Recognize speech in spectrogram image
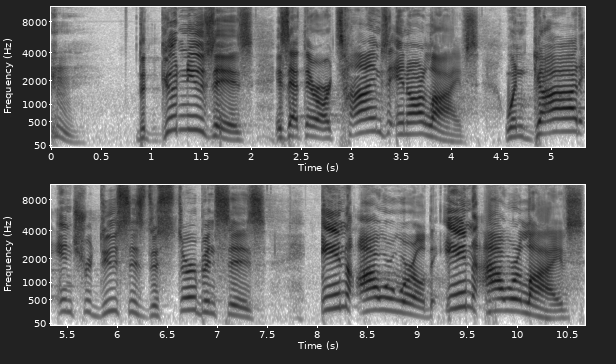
the good news is is that there are times in our lives when God introduces disturbances in our world, in our lives,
